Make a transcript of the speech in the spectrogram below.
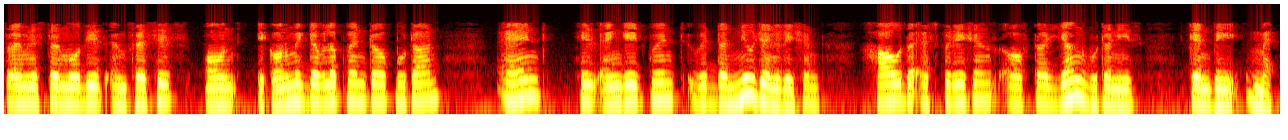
Prime Minister Modi's emphasis on economic development of Bhutan and his engagement with the new generation, how the aspirations of the young Bhutanese can be met.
